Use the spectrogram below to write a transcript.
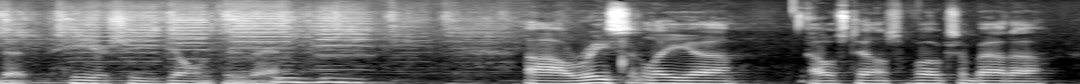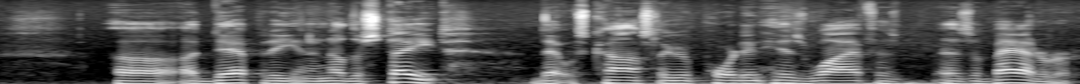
that he or she's going through that. Uh, recently, uh, I was telling some folks about a, uh, a deputy in another state that was constantly reporting his wife as, as a batterer.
